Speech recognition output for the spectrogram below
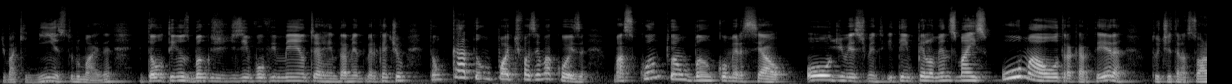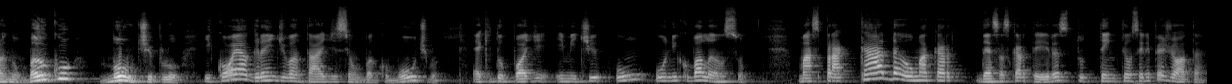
de maquininhas e tudo mais. Né? Então, tem os bancos de desenvolvimento e arrendamento mercantil. Então, cada um pode fazer uma coisa. Mas quando tu é um banco comercial ou de investimento e tem pelo menos mais uma outra carteira, tu te transforma num banco múltiplo. E qual é a grande vantagem de ser um banco múltiplo? É que tu pode emitir um único balanço. Mas para cada uma dessas carteiras, tu tem que ter um CNPJ.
